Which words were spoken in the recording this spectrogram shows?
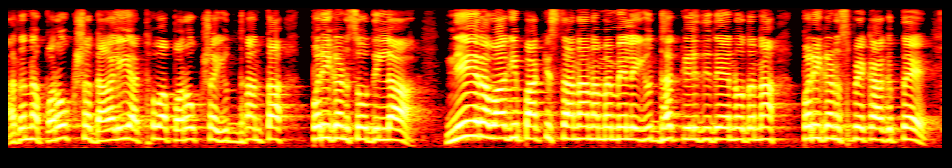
ಅದನ್ನು ಪರೋಕ್ಷ ದಾಳಿ ಅಥವಾ ಪರೋಕ್ಷ ಯುದ್ಧ ಅಂತ ಪರಿಗಣಿಸೋದಿಲ್ಲ. ನೇರವಾಗಿ ಪಾಕಿಸ್ತಾನ ನಮ್ಮ ಮೇಲೆ ಯುದ್ಧಕ್ಕಿಳಿದಿದೆ ಅನ್ನೋದನ್ನು ಪರಿಗಣಿಸಬೇಕಾಗುತ್ತೆ.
